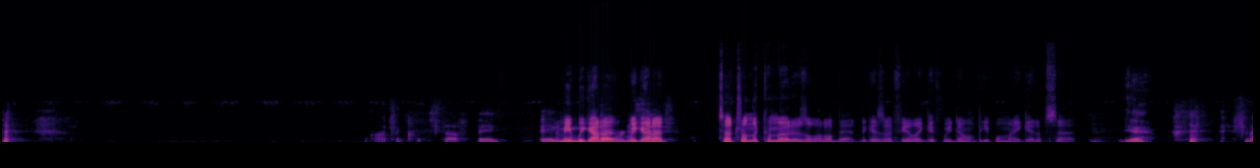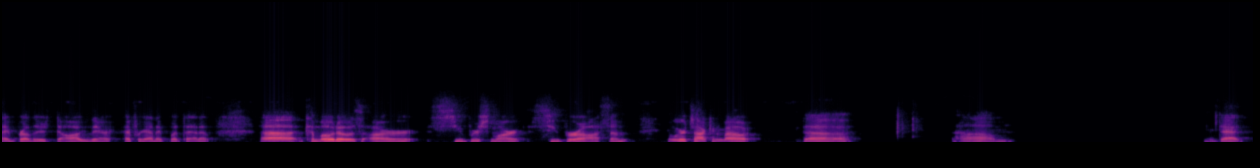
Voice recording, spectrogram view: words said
Lots of cool stuff. Big big I mean, we gotta we gotta touch on the komodos a little bit because I feel like if we don't, people might get upset. Yeah. It's my brother's dog there. I forgot I put that up. Uh, Komodos are super smart, super awesome. And we were talking about the um, that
